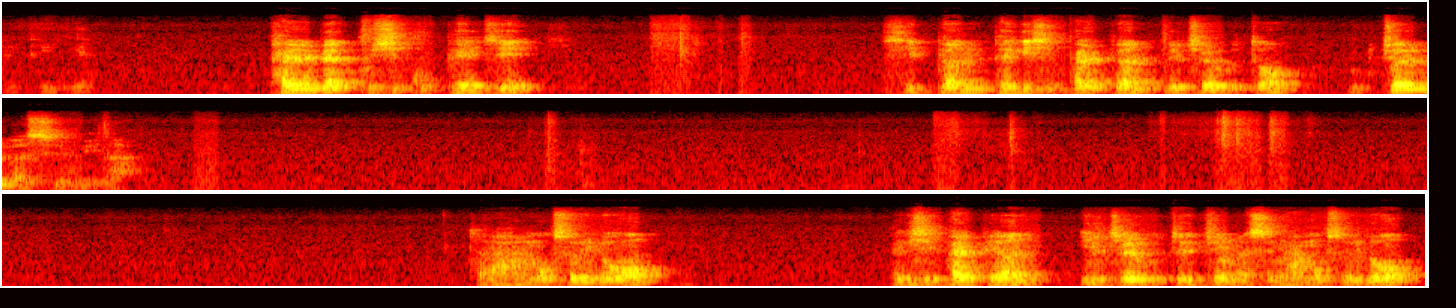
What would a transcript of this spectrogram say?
팔 페이지야? 899페이지 시편 128편 1절부터 6절 말씀입니다. 자, 한 목소리로 128편 1절부터 6절 말씀을 한 목소리로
